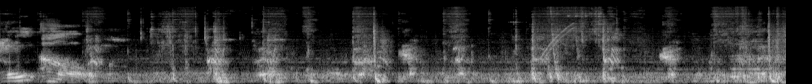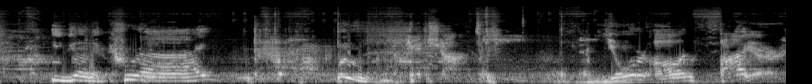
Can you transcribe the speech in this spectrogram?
KO. You gonna cry? Boom! You're on fire.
